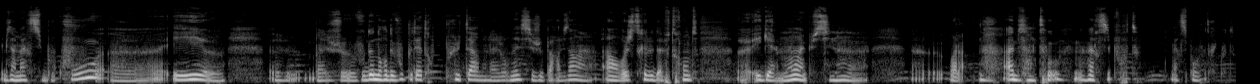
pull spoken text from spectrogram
Eh bien, merci beaucoup et bah, je vous donne rendez-vous peut-être plus tard dans la journée si je parviens à, à enregistrer le DAF 30 également. Et puis sinon, voilà, à bientôt. Merci pour tout. Merci pour votre écoute.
